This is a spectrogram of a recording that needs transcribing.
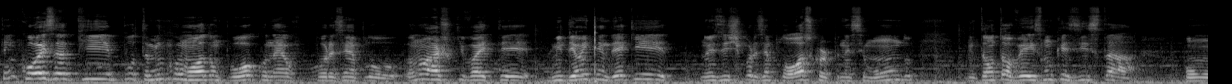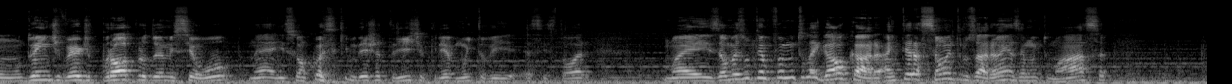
Tem coisa que, puta, me incomoda um pouco, né? Por exemplo, eu não acho que vai ter. Me deu a entender que não existe, por exemplo, Oscorp nesse mundo. Então talvez nunca exista um Duende Verde próprio do MCU, né? Isso é uma coisa que me deixa triste, eu queria muito ver essa história. Mas ao mesmo tempo foi muito legal, cara. A interação entre os aranhas é muito massa.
